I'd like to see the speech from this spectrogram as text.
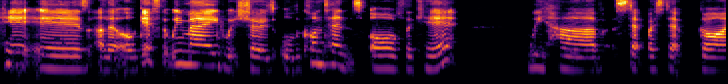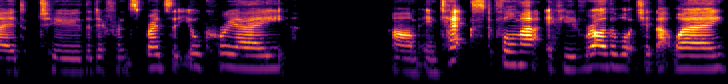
here is a little gift that we made, which shows all the contents of the kit. We have a step-by-step -step guide to the different spreads that you'll create um, in text format, if you'd rather watch it that way.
